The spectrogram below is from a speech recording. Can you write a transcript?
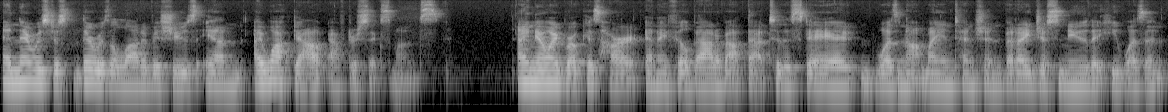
And there was just, there was a lot of issues. And I walked out after six months. I know I broke his heart and I feel bad about that to this day. It was not my intention, but I just knew that he wasn't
